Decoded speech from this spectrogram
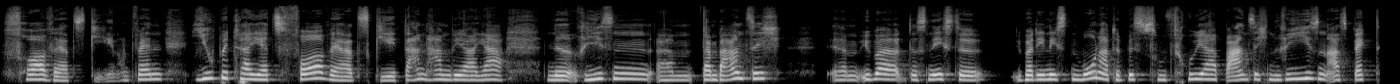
vorwärts gehen. Und wenn Jupiter jetzt vorwärts geht, dann haben wir ja eine riesen, ähm, dann bahnt sich ähm, über das nächste über die nächsten Monate bis zum Frühjahr bahnt sich ein Riesenaspekt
